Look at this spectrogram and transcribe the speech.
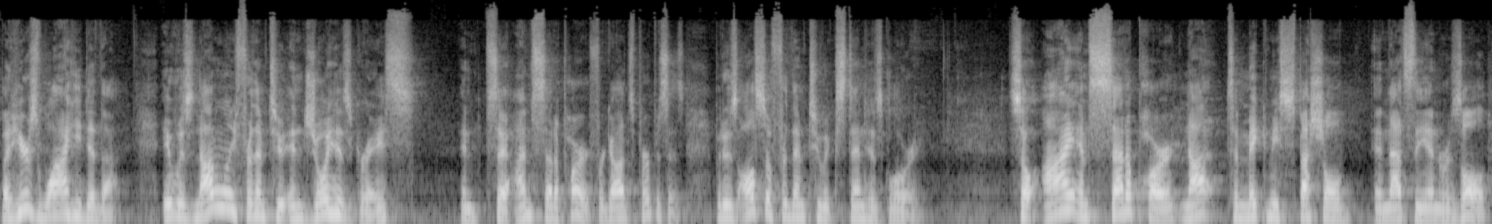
But here's why He did that it was not only for them to enjoy His grace and say, I'm set apart for God's purposes, but it was also for them to extend His glory. So I am set apart not to make me special, and that's the end result.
